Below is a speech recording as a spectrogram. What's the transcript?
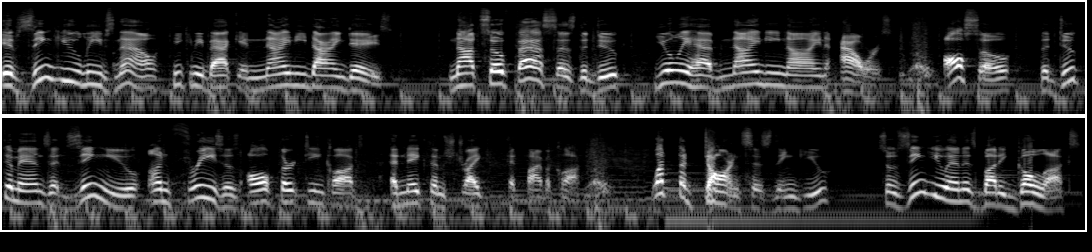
if Xingu leaves now, he can be back in 99 days. Not so fast, says the Duke. You only have 99 hours. Also, the Duke demands that Xingu unfreezes all 13 clocks and make them strike at 5 o'clock. What the darn, says Xingu. So Xingu and his buddy Golux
